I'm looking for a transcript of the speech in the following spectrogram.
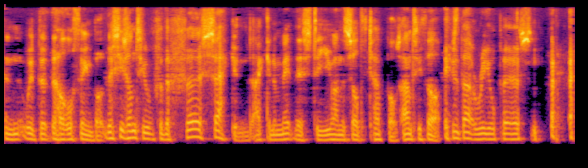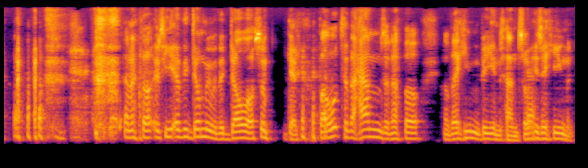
and with the, the whole thing, but this is until for the first second I can admit this to you and the salty tadpoles. Auntie thought, is that a real person? and I thought, is he, have they done me with a doll or something again? But I looked at the hands and I thought, no, they're human beings' hands, so Yeah. it is a human.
